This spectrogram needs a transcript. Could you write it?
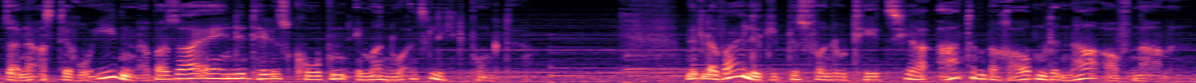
Seine Asteroiden aber sah er in den Teleskopen immer nur als Lichtpunkte. Mittlerweile gibt es von Lutetia atemberaubende Nahaufnahmen.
